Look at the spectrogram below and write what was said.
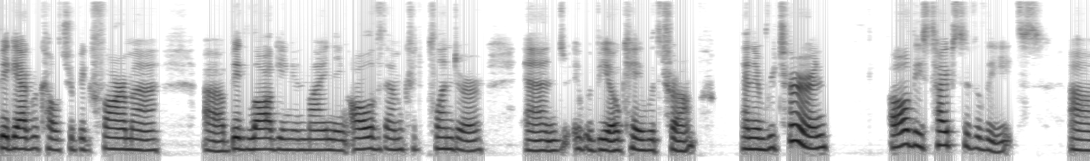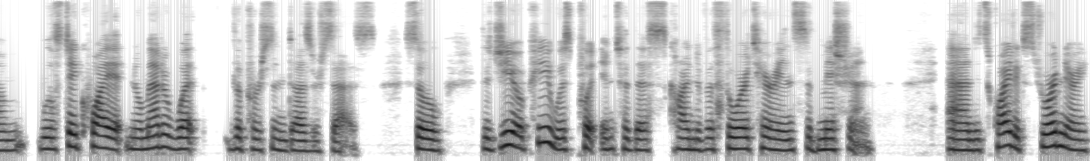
big agriculture, big pharma, uh, big logging and mining, all of them could plunder and it would be okay with Trump. And in return, all these types of elites um, will stay quiet no matter what the person does or says. So the GOP was put into this kind of authoritarian submission. And it's quite extraordinary.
